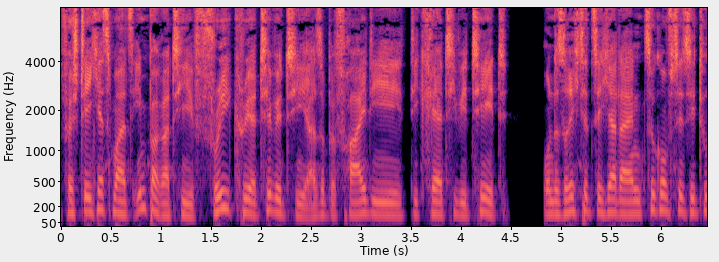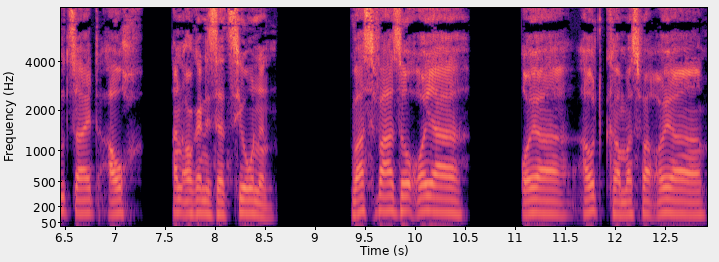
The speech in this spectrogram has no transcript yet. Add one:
verstehe ich jetzt mal als Imperativ, Free Creativity, also befrei die, die Kreativität. Und es richtet sich ja dein Zukunftsinstitut seit auch an Organisationen. Was war so euer, euer Outcome? Was war euer,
